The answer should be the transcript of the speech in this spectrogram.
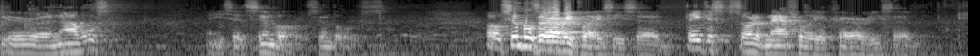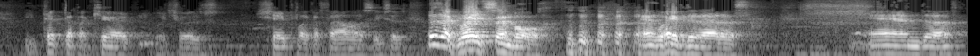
your uh, novels? And he said, symbols, symbols. Oh, symbols are every place, he said. They just sort of naturally occur, he said. He picked up a carrot, which was shaped like a phallus. He says, this is a great symbol, and waved it at us. And uh,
